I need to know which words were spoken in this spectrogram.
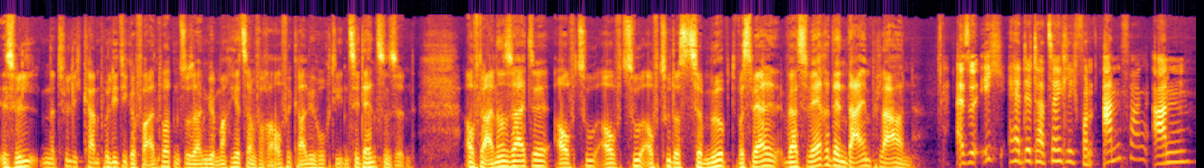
es will natürlich kein Politiker verantworten, zu sagen, wir machen jetzt einfach auf, egal wie hoch die Inzidenzen sind. Auf der anderen Seite, auf zu, auf zu, auf zu, das zermürbt. Was wäre, was wäre denn dein Plan? Also ich hätte tatsächlich von Anfang an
